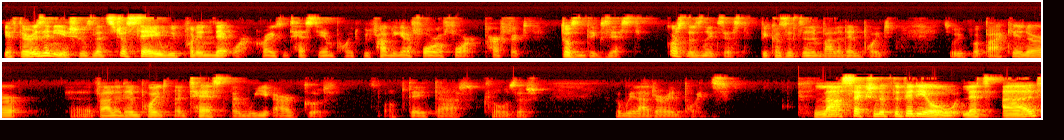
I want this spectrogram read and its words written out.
if there is any issues, let's just say we put in network, right, and test the endpoint, we probably get a 404. Perfect. Doesn't exist. Of course, it doesn't exist because it's an invalid endpoint. So we put back in our uh, valid endpoint and test, and we are good. So update that, close it, and we'll add our endpoints. Last section of the video, let's add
